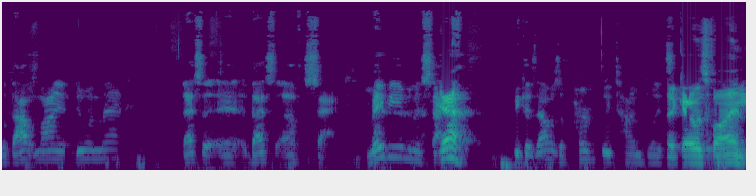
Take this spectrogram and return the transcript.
Without Miyan doing that, that's a eh, that's a sack, maybe even a sack. Yeah, because that was a perfectly timed blitz. That guy was fine.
